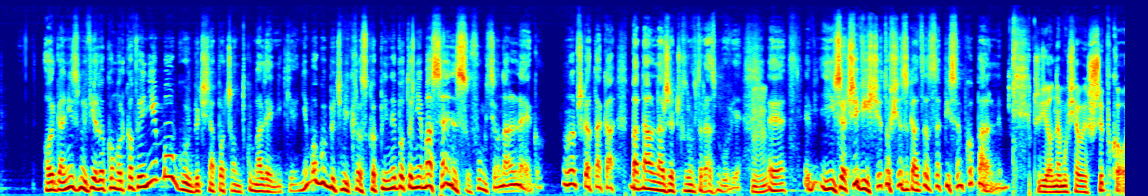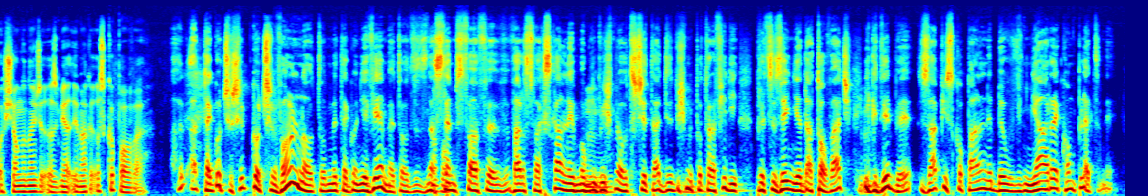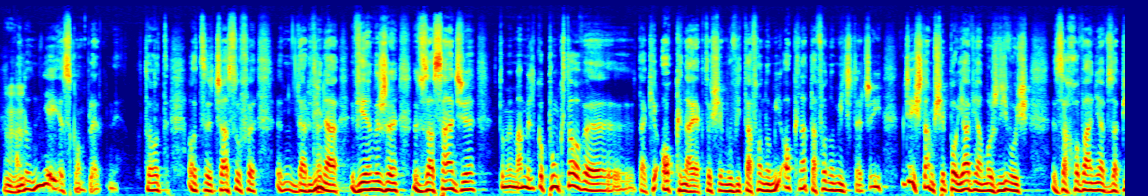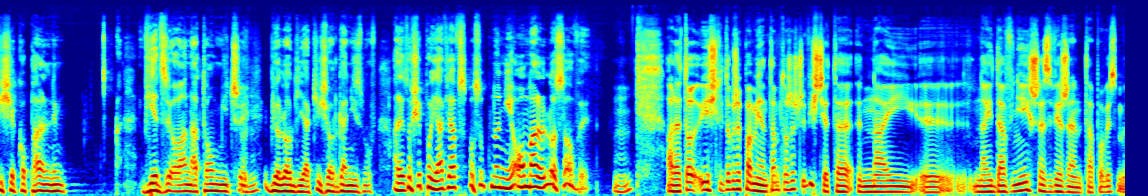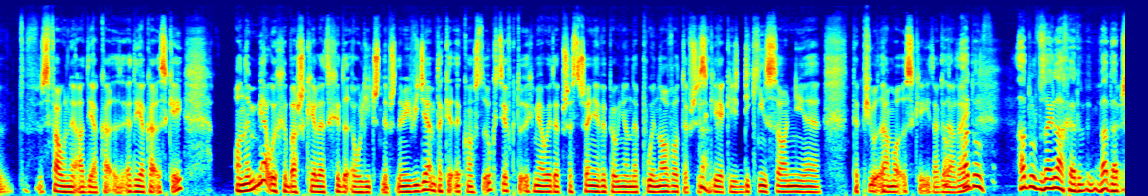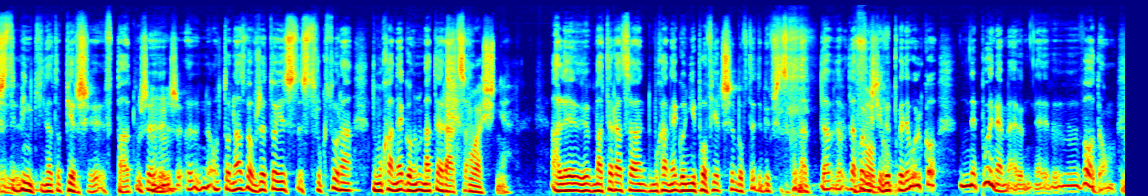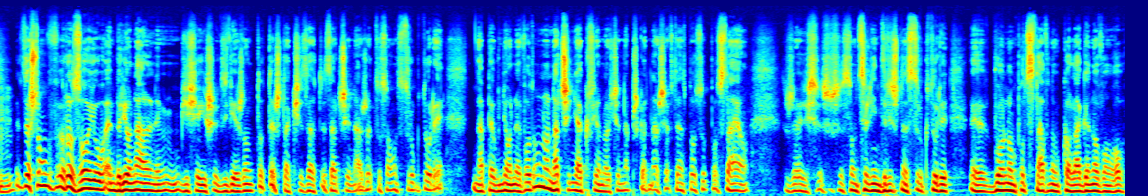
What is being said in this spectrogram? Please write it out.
organizmy wielokomórkowe nie mogły być na początku maleńkie, nie mogły być mikroskopijne, bo to nie ma sensu funkcjonalnego. No, na przykład taka banalna rzecz, którą teraz mówię. E, I rzeczywiście to się zgadza z zapisem kopalnym. Czyli one musiały szybko osiągnąć rozmiary makroskopowe. A, tego, czy szybko, czy wolno, to my tego nie wiemy. To z następstwa w, w warstwach skalnych moglibyśmy odczytać, gdybyśmy potrafili precyzyjnie datować i gdyby zapis kopalny był w miarę kompletny. Ale on nie jest kompletny. To od, od czasów e, Darwina wiemy, że w zasadzie to my mamy tylko punktowe e, takie okna, jak to się mówi, tafonomi, okna tafonomiczne, czyli gdzieś tam się pojawia możliwość zachowania w zapisie kopalnym wiedzy o anatomii czy biologii jakichś organizmów, ale to się pojawia w sposób no, nieomal losowy. Mhm. Ale to, jeśli dobrze pamiętam, to rzeczywiście te naj, y, najdawniejsze zwierzęta, powiedzmy z fauny adiaka- ediakarskiej, one miały chyba szkielet hydrauliczny. Przynajmniej widziałem takie rekonstrukcje, w których miały te przestrzenie wypełnione płynowo, te wszystkie jakieś Dickinsonie, te pióra morskie i tak To dalej. Adolf, Adolf Zeilacher, badacz Stybinki, na to pierwszy wpadł, że, że no, on to nazwał, że to jest struktura dmuchanego materaca. Właśnie. Ale materaca dmuchanego nie powietrzem, bo wtedy by wszystko na, na, na powierzchnię wypłynęło, tylko płynem, e, e, wodą. Zresztą w rozwoju embrionalnym dzisiejszych zwierząt to też tak się za, zaczyna, że to są struktury napełnione wodą. No, naczynia krwionośne na przykład nasze w ten sposób powstają, że, że są cylindryczne struktury e, błoną podstawną kolagenową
